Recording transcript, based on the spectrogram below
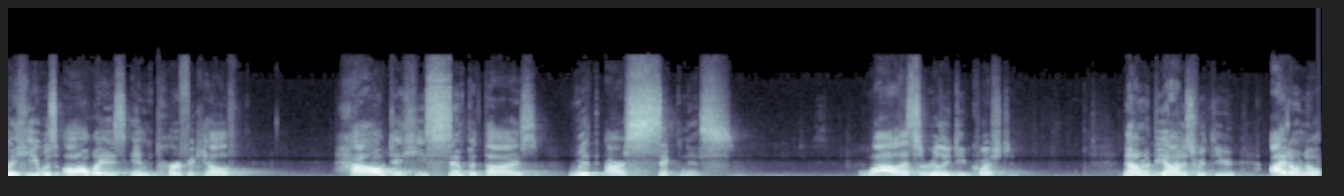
but he was always in perfect health. How did he sympathize with our sickness? Wow, that's a really deep question. Now, I'm going to be honest with you. I don't know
